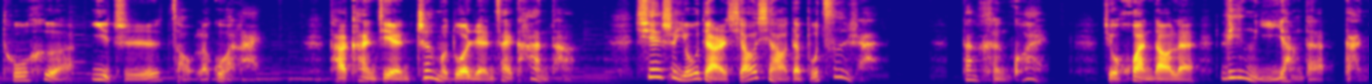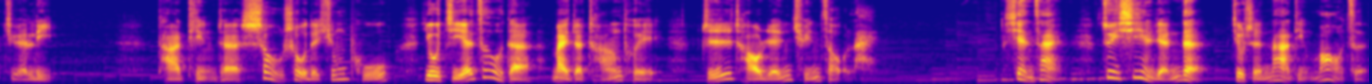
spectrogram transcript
秃鹤一直走了过来，他看见这么多人在看他，先是有点小小的不自然，但很快就换到了另一样的感觉里。他挺着瘦瘦的胸脯，有节奏的迈着长腿，直朝人群走来。现在最吸引人的就是那顶帽子。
